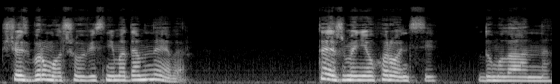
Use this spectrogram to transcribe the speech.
щось бурмоче у вісні мадам Невер. Теж мені охоронці, думала Анна.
